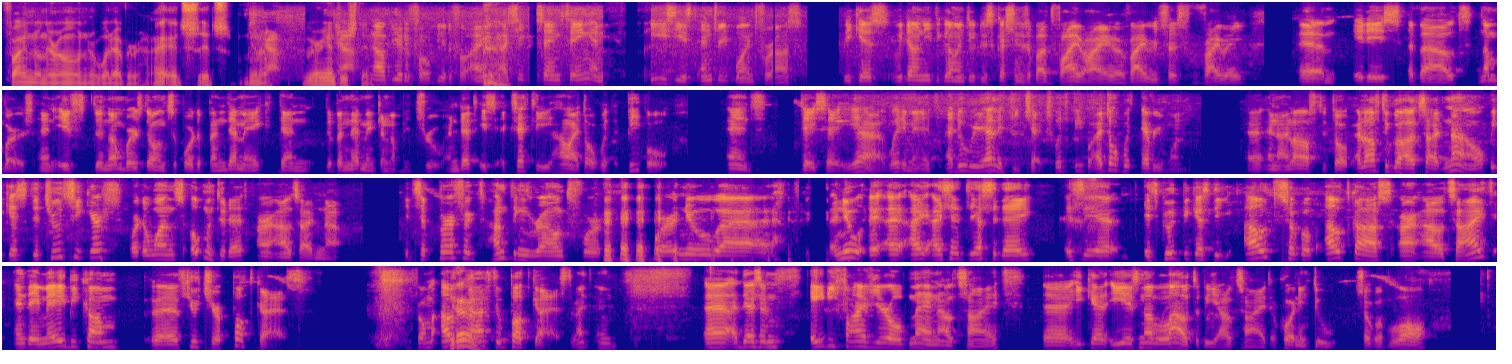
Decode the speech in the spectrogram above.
find on their own or whatever. It's it's you know Yeah, very yeah. interesting. No, beautiful, beautiful. I I see the same thing, and easiest entry point for us because we don't need to go into discussions about viri or viruses, viri. Um, it is about numbers, and if the numbers don't support a pandemic, then the pandemic cannot be true. And that is exactly how I talk with the people, and they say, "Yeah, wait a minute. I do reality checks with people. I talk with everyone." Uh, and I love to talk. I love to go outside now because the truth seekers or the ones open to that are outside now. It's a perfect hunting ground for for a new uh, a new. I, I, I said yesterday it's uh, it's good because the out so-called outcasts are outside and they may become uh, future podcasts from outcast to podcast, right? And uh, there's an 85 year old man outside. Uh, he can he is not allowed to be outside according to so-called law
